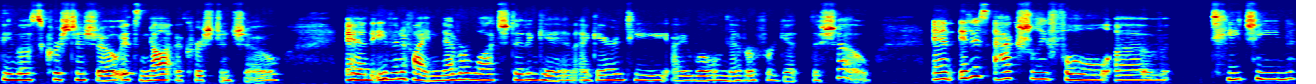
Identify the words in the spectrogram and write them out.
the most Christian show. It's not a Christian show. And even if I never watched it again, I guarantee I will never forget the show. And it is actually full of teaching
